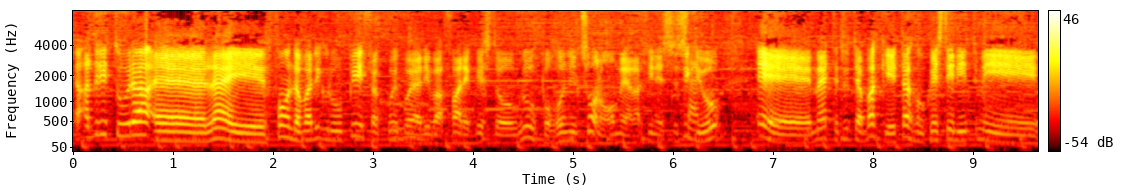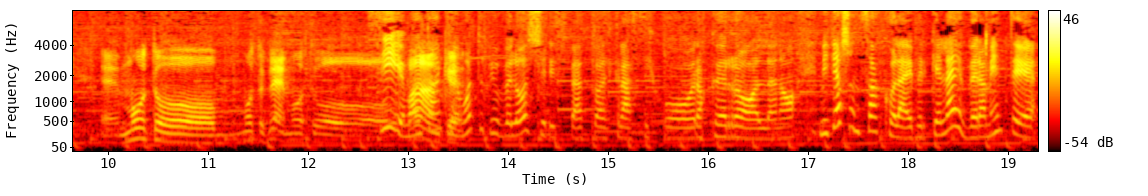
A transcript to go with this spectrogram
Addirittura eh, lei fonda vari gruppi, fra cui poi arriva a fare questo gruppo con il suo nome, alla fine Susie Certo. E mette tutti a bacchetta con questi ritmi eh, molto, molto glam, molto Sì, punk. molto, anche, molto più veloci rispetto al classico rock and roll, no? Mi piace un sacco lei perché lei è veramente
